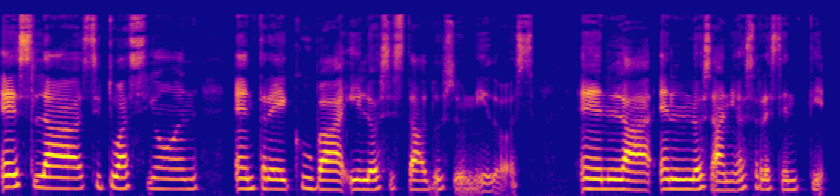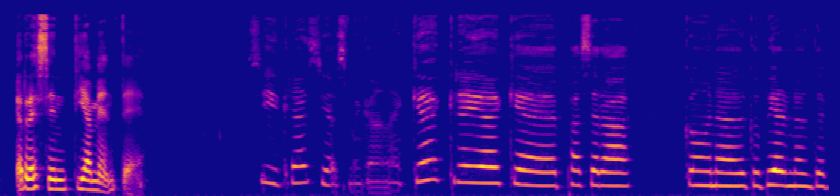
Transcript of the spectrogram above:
es la situación entre Cuba y los Estados Unidos en, la, en los años recientemente. Sí, gracias, Megana. ¿Qué cree que pasará con el gobierno de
